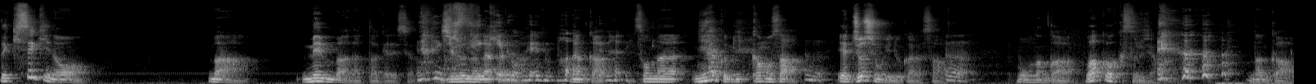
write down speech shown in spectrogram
で奇跡のまあメンバーだったわけですよ。自分の中では。なんかそんな2泊3日もさ、うん。いや女子もいるからさ、うん。もうなんかワクワクするじゃん。なんか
